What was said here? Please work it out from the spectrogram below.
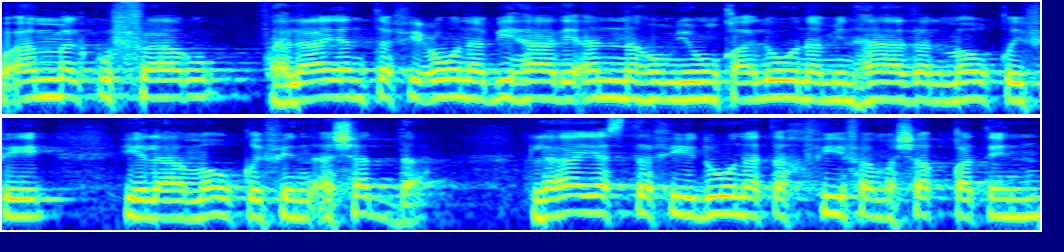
وأما الكفار فلا ينتفعون بها لأنهم ينقلون من هذا الموقف إلى موقف أشد. لا يستفيدون تخفيف مشقة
